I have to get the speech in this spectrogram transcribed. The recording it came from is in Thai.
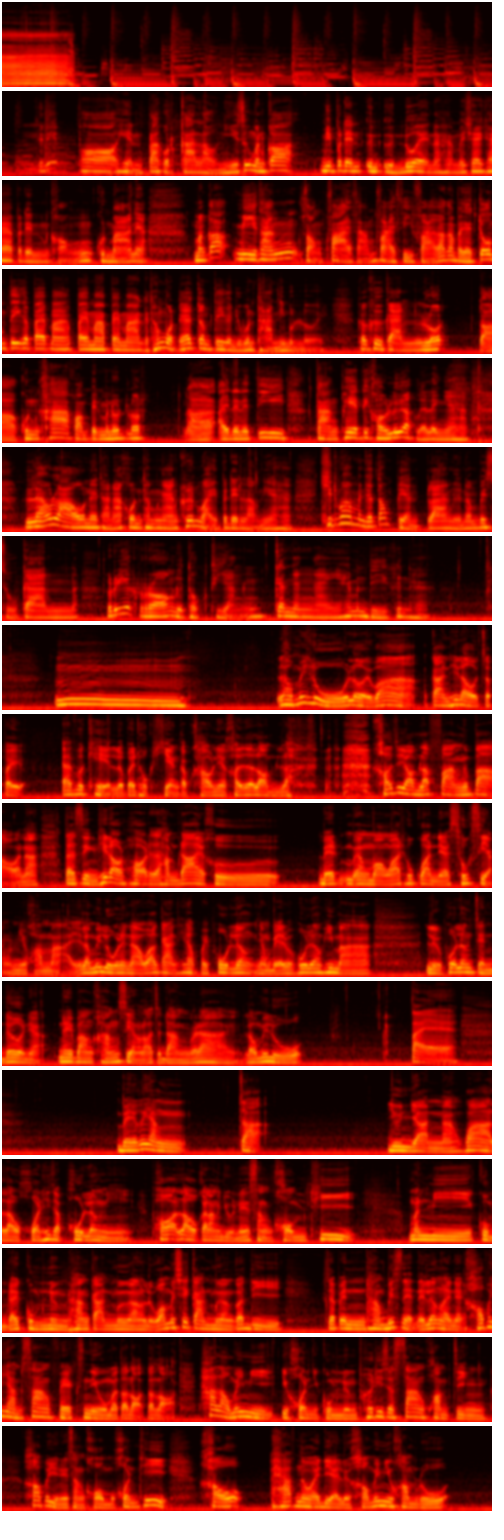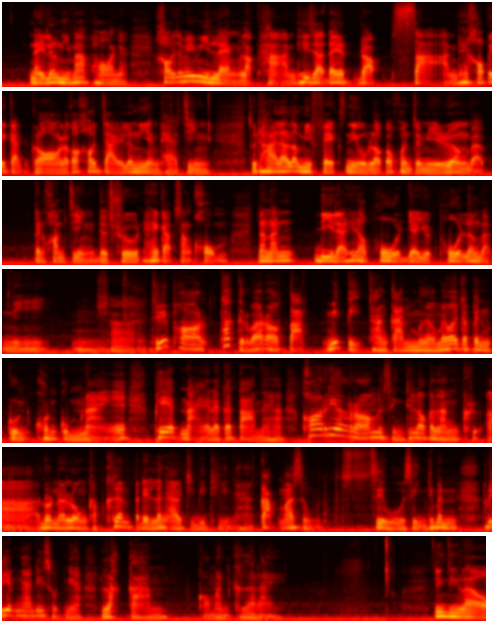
ทีนี้พอเห็นปรากฏการณ์เหล่านี้ ซึ่งมันก็มีประเด็นอื่น ๆด้วยนะฮะไม่ใช่แค่ประเด็นของคุณม้าเนี่ย มันก็มีทั้ง 2 ฝ่าย 3 ฝ่าย 4 ฝ่ายว่ากันไปจะโจมตีกันไปมาไปมาไปมาแต่ทั้งหมดเนี้ยโจมตีกันอยู่บนฐานนี้หมดเลย ก็คือการลดอ่า คุณค่าความเป็นมนุษย์ลดไอเดนิตี้ทางเพศที่เขาเลือกหรืออะไรเงี้ยฮะแล้วเราในฐานะคนทำงานเคลื่อนไหวประเด็นเหล่านี้ฮะคิดว่ามันจะต้องเปลี่ยนแปลงหรือนำไปสู่การเรียกร้องหรือถกเถียงกันยังไงให้มันดีขึ้นฮะอืมเราไม่รู้เลยว่าการที่เราจะไป advocate หรือไปถกเถียงกับเขาเนี่ยเขาจะยอมรับเขาจะยอมรับฟังหรือเปล่านะแต่สิ่งที่เราพอจะทำได้คือ เบสยังมองว่าทุกวันนี้ทุกเสียงมันมีความหมาย เราไม่รู้เลยนะว่าการที่เราไปพูดเรื่องอย่างเบสไปพูดเรื่องพี่ม้าหรือพูดเรื่อง gender เนี่ยในบางครั้งเสียงเราอาจจะดังก็ได้ เราไม่รู้ แต่เบสก็ยังจะยืนยันนะว่าเราควรที่จะพูดเรื่องนี้ เพราะเรากำลังอยู่ในสังคมที่มันมีกลุ่มใดกลุ่มหนึ่งทางการเมือง หรือว่าไม่ใช่การเมืองก็ดี จะเป็นทาง business ในเรื่องอะไรเนี่ยเขาพยายามสร้าง fake news มาตลอดตลอด ถ้าเราไม่มีอีกคนอีกกลุ่มหนึ่งเพื่อที่จะสร้างความจริงเข้าไปอยู่ในสังคม คนที่เขา have no idea หรือเขาไม่มีความรู้ในเรื่องนี้มากพอเนี่ยเขาจะไม่มีแหล่งหลักฐานที่จะได้รับสารให้เขาไปกลั่นกรอง แล้วก็เข้าใจเรื่องนี้อย่างแท้จริง สุดท้ายแล้วเรามี fake news เราก็ควรจะมีเรื่องแบบเป็นความจริง the truth ให้กับสังคม ดังนั้นดีแล้วที่เราพูดอย่าหยุดพูดเรื่องแบบนี้ ใช่ทีนี้พอถ้าเกิดว่าเราตัดมิติทางการเมืองไม่ว่าจะเป็นกลุ่มคนกลุ่มไหน เพศไหนอะไรก็ตามนะฮะข้อเรียกร้องหรือสิ่งที่เรากำลังอ่ารณรงค์ขับเคลื่อนประเด็นเรื่อง LGBT นะฮะกลับมาสู่สู่สิ่งที่มันเรียบง่ายที่สุดเนี่ยหลักการของมันคืออะไร จริงๆแล้ว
